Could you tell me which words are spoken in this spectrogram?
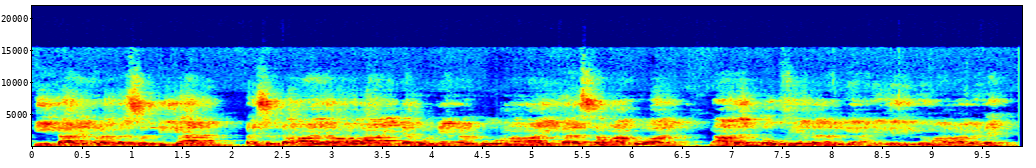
ഈ കാര്യങ്ങളൊക്കെ ശ്രദ്ധിക്കാനും പരിശുദ്ധമായ റമദാനിന്റെ പുണ്യങ്ങൾ പൂർണമായി കരസ്ഥമാക്കുവാനും നാഥൻ തൗഫിയത്ത് നൽകി അനുഗ്രഹിക്കുമാറാകട്ടെ.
